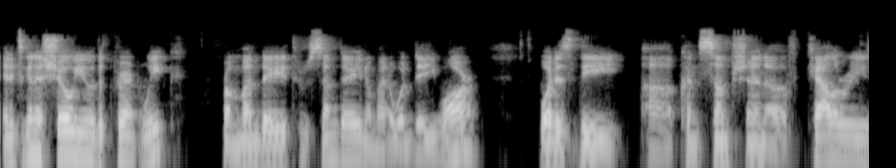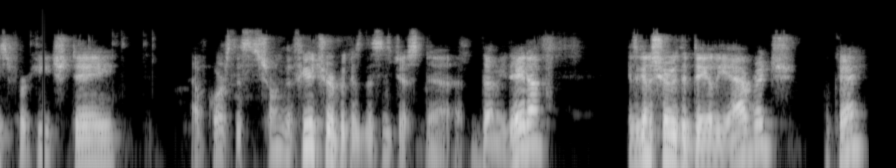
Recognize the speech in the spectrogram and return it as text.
And it's going to show you the current week from Monday through Sunday, no matter what day you are. What is the uh, consumption of calories for each day? Of course, this is showing the future because this is just uh, dummy data. It's going to show you the daily average, okay?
